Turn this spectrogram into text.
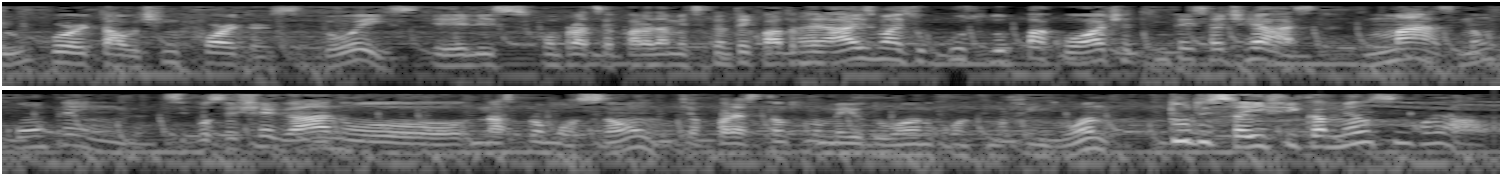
2, Portal Team Fortress 2, eles comprados separadamente 74 reais, mas o custo do pacote é 37 reais. Mas não compre ainda. Se você chegar no, nas promoção, que aparece tanto no meio do ano quanto no fim do ano, tudo isso aí fica menos 5 real.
